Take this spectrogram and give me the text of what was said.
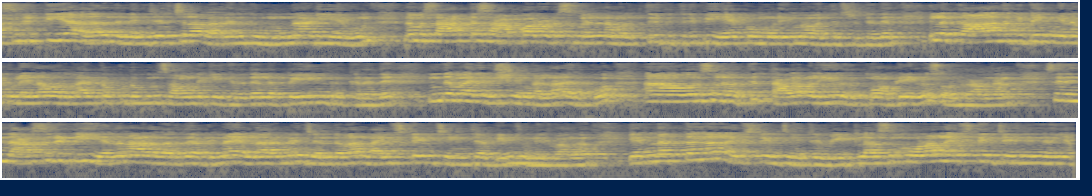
அசிடிட்டியா அதாவது இந்த நெஞ்சரிச்சலா வர்றதுக்கு முன்னாடியேவும் நம்ம சாப்பிட்ட சாப்பாடோட ஸ்மெல் நம்மளுக்கு திருப்பி திருப்பி ஏப்ப மூலியமா வந்துட்டு இருக்குது. இல்ல காது கிட்ட இங்கனக்குள்ள எல்லாம் ஒரு மாதிரி டொக்கு டொக்குன்னு சவுண்ட் கேட்கறது இல்ல பெயின் இருக்கிறது இந்த மாதிரி விஷயங்கள்லாம் இருக்கும். ஒரு சிலருக்கு தலைவலியும் இருக்கும் அப்படின்னு சொல்றாங்க. சரி இந்த அசிடிட்டி எதனால வருது அப்படின்னா எல்லாருமே ஜென்ரலா லைஃப் ஸ்டைல் சேஞ்ச் அப்படின்னு சொல்லிடுவாங்க. என்னத்தங்க life style change weight loss போனா லைஃப் ஸ்டைல் சேஞ்சுங்கிறீங்க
